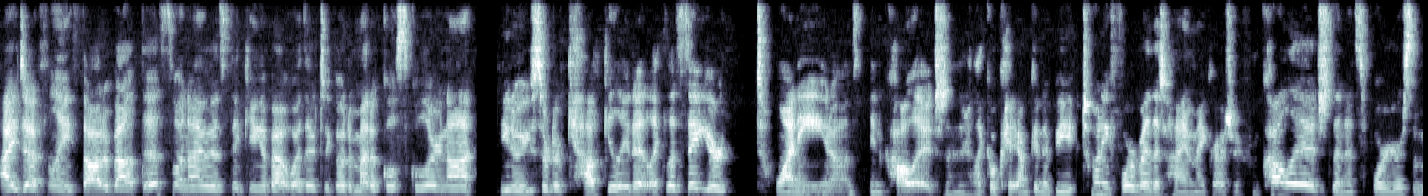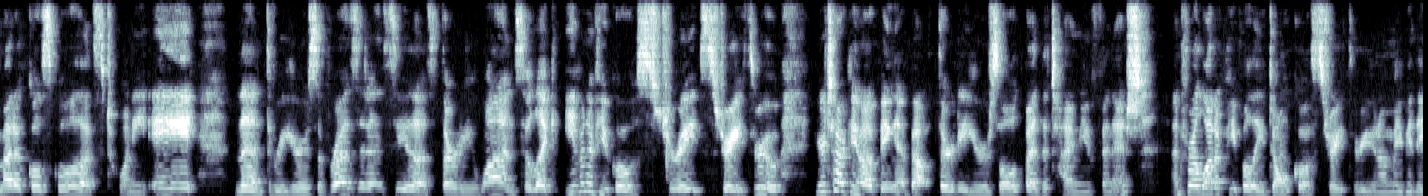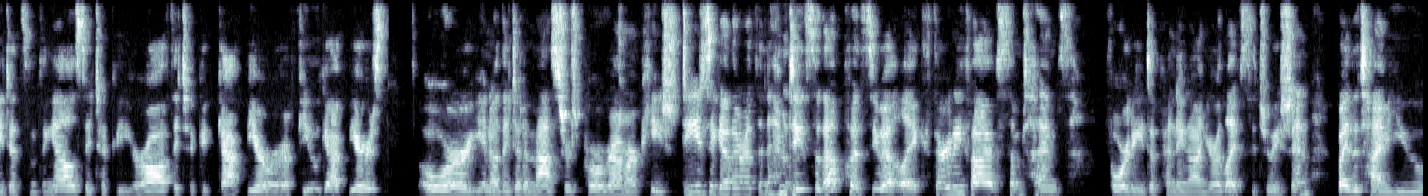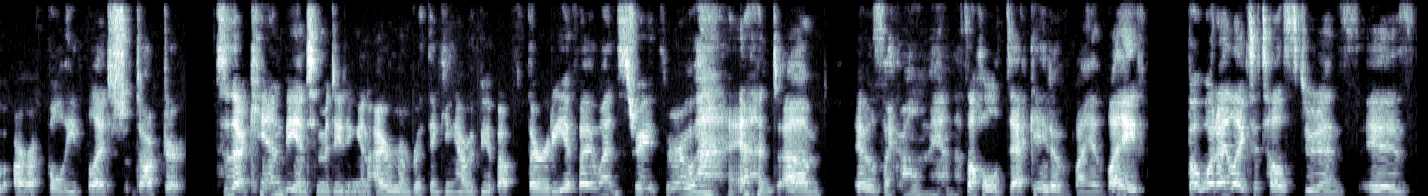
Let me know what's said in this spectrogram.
I definitely thought about this when I was thinking about whether to go to medical school or not. You know, you sort of calculate it like, let's say you're 20, you know, in college. And they're like, okay, I'm going to be 24 by the time I graduate from college. Then it's four years of medical school. That's 28. Then three years of residency. That's 31. So, like, even if you go straight, straight through, you're talking about being about 30 years old by the time you finish. And for a lot of people, they don't go straight through. You know, maybe they did something else. They took a year off. They took a gap year or a few gap years or you know they did a master's program or phd together with an md so that puts you at like 35 sometimes 40 depending on your life situation by the time you are a fully fledged doctor. So that can be intimidating and i remember thinking i would be about 30 if i went straight through and um, it was like oh man that's a whole decade of my life. But what i like to tell students is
